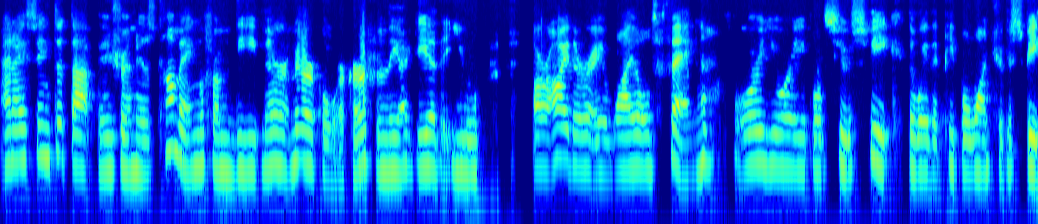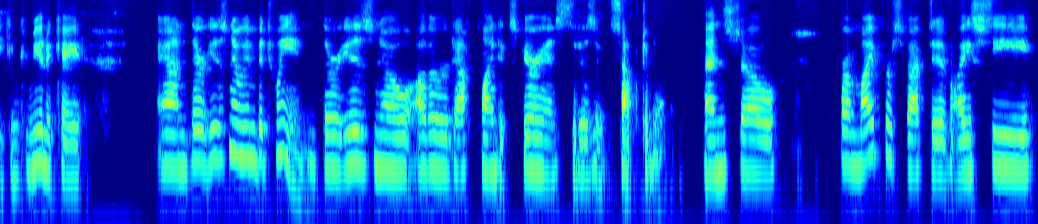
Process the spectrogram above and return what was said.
And I think that that vision is coming from the miracle worker, from the idea that you are either a wild thing or you are able to speak the way that people want you to speak and communicate. And there is no in between. There is no other deafblind experience that is acceptable. And so, from my perspective, I see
